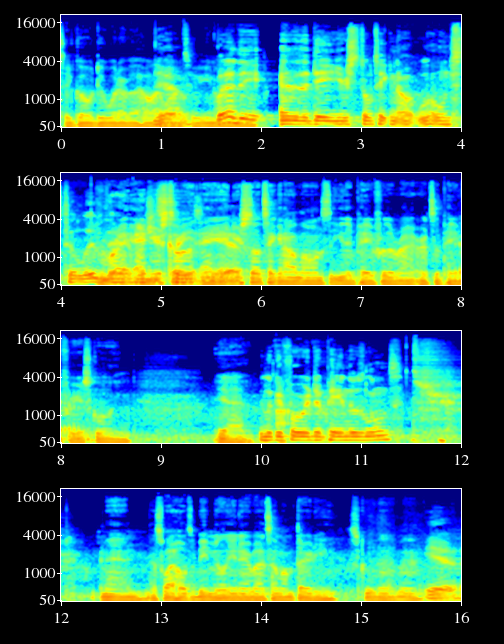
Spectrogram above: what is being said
to go do whatever the hell I yeah. want to. You know. but what I at mean? the end of the day, you're still taking out loans to live there, right and you're still crazy. and yeah. you're still taking out loans to either pay for the rent or to pay for your schooling yeah You looking forward to paying those loans? man that's why i hope to be a millionaire by the time i'm 30 screw that man Yeah.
